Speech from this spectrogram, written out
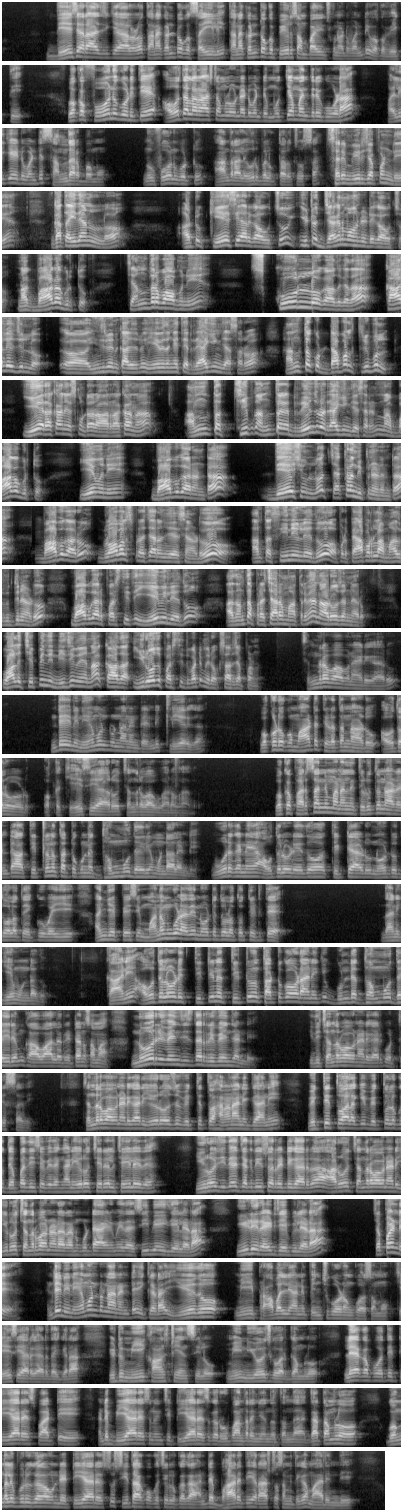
దేశ రాజకీయాలలో తనకంటూ ఒక శైలి తనకంటూ ఒక పేరు సంపాదించుకున్నటువంటి ఒక వ్యక్తి. ఒక ఫోన్ కొడితే అవతల రాష్ట్రంలో ఉన్నటువంటి ముఖ్యమంత్రి కూడా పలికేటువంటి సందర్భము. నువ్వు ఫోన్ కొట్టు ఆంధ్రాలో ఎవరు పలుకుతారో చూస్తా. సరే మీరు చెప్పండి. గత ఐదేళ్ళలో అటు కేసీఆర్ కావచ్చు ఇటు జగన్మోహన్ రెడ్డి కావచ్చు నాకు బాగా గుర్తు. చంద్రబాబుని స్కూల్లో కాదు కదా కాలేజీల్లో ఇంజనీరింగ్ కాలేజీలో ఏ విధంగా అయితే ర్యాగింగ్ చేస్తారో అంతకు డబల్ త్రిబుల్ ఏ రకాన్ని వేసుకుంటారో ఆ రకాన అంత చీప్గా అంత రేంజ్లో ర్యాగింగ్ చేశారంటే నాకు బాగా గుర్తు. ఏమని? బాబు గారంట దేశంలో చక్రం తిప్పినాడంట బాబు గారు గ్లోబల్స్ ప్రచారం చేశాడు. అంత సీనియర్ లేదు. అప్పుడు పేపర్లో ఆ మాదిరి రుద్దినాడు. బాబు గారి పరిస్థితి ఏమీ లేదు. అదంతా ప్రచారం మాత్రమే అని ఆ రోజు అన్నారు. వాళ్ళు చెప్పింది నిజమేనా కాదా? ఈరోజు పరిస్థితి బట్టి మీరు ఒకసారి చెప్పండి. చంద్రబాబు నాయుడు గారు అంటే నేను ఏమంటున్నానంటే అండి క్లియర్గా ఒకడు ఒక మాట తిడుతున్నాడు అవతలవాడు ఒక కేసీఆర్ చంద్రబాబు గారు కాదు. ఒక పర్సన్ని మనల్ని తిడుతున్నాడంటే ఆ తిట్లను తట్టుకునే దమ్ము ధైర్యం ఉండాలండి. ఊరకనే అవతలోడు ఏదో తిట్టాడు నోటి దూలతో ఎక్కువయ్యి అని చెప్పేసి మనం కూడా అదే నోటి దూలతో తిడితే దానికి ఏం ఉండదు. కానీ అవతలోడి తిట్టిన తిట్టును తట్టుకోవడానికి గుండె దమ్ము ధైర్యం కావాలి రిటర్న్ సమా no revenge is the revenge అండి. ఇది చంద్రబాబు నాయుడు గారికి వర్తిస్తుంది. చంద్రబాబు నాయుడు గారు ఏ రోజు వ్యక్తిత్వ హననానికి కానీ వ్యక్తిత్వాలకి వ్యక్తులకు దెబ్బతీసే విధంగా కానీ ఏ రోజు చర్యలు చేయలేదే? ఈరోజు ఇదే జగదీశ్వర్ రెడ్డి గారు ఆ రోజు చంద్రబాబు నాయుడు ఈ రోజు చంద్రబాబు నాయుడు గారు అనుకుంటే ఆయన మీద సిబిఐ చేయలేడా? ఈడీ రైడ్ చేపిలేడా? చెప్పండి. అంటే నేను ఏమంటున్నానంటే ఇక్కడ ఏదో మీ ప్రాబల్యాన్ని పెంచుకోవడం కోసము కేసీఆర్ గారి దగ్గర ఇటు మీ కాన్స్టిట్యుయెన్సీలో మీ నియోజకవర్గంలో లేకపోతే టీఆర్ఎస్ పార్టీ అంటే బీఆర్ఎస్ నుంచి టీఆర్ఎస్గా రూపాంతరం చెందుతుందా? గతంలో గొంగలిపురిగా ఉండే టీఆర్ఎస్ సీతాకోకచిలుకగా అంటే భారతీయ రాష్ట్ర సమితిగా మారింది.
